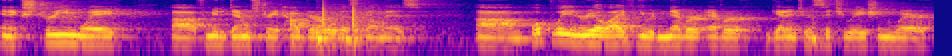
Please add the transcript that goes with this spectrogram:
an extreme way uh, for me to demonstrate how durable this film is. Um, hopefully in real life, you would never ever get into a situation where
